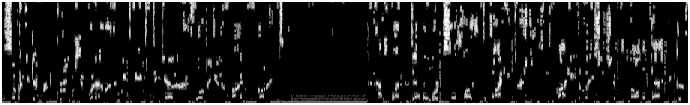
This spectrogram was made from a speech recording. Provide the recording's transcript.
So many different groups and whatever that we can't together and form a unified front. And that's why the devil works so hard at dividing Christians and dividing relationships and all of that because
